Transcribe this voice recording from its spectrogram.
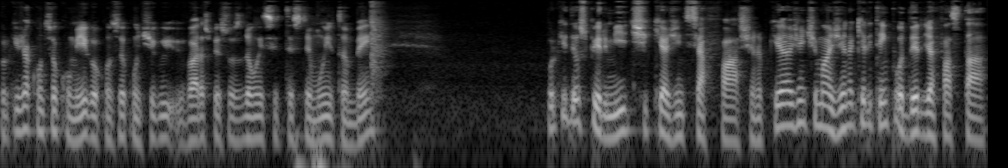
porque já aconteceu comigo, aconteceu contigo e várias pessoas dão esse testemunho também, por que Deus permite que a gente se afaste, né? Porque a gente imagina que ele tem poder de afastar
